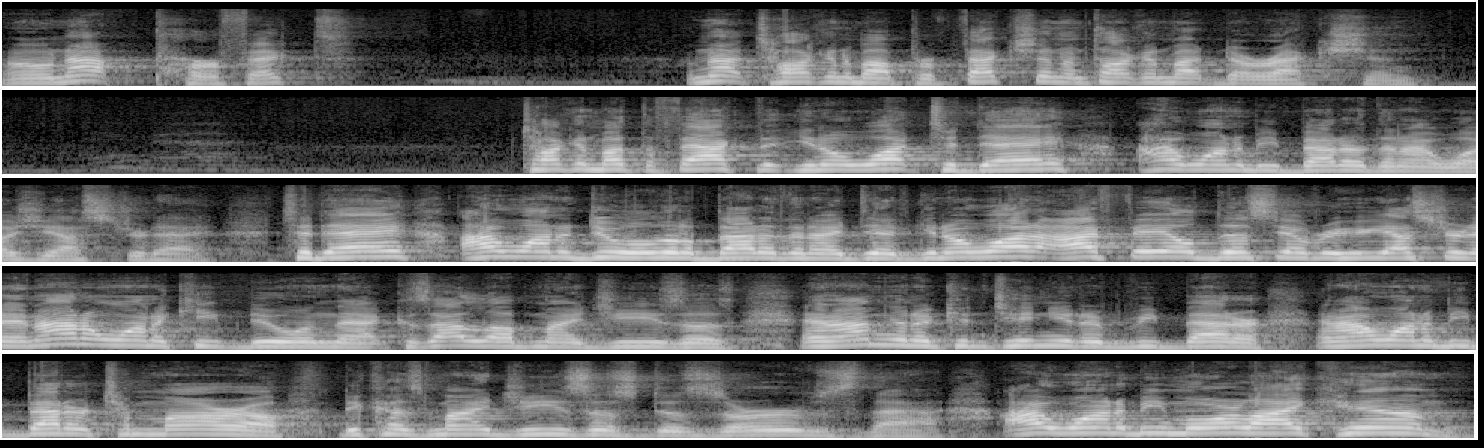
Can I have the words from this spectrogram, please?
Oh, not perfect. I'm not talking about perfection, I'm talking about direction. Talking about the fact that, you know what, today I want to be better than I was yesterday. Today I want to do a little better than I did. You know what, I failed this over here yesterday and I don't want to keep doing that because I love my Jesus and I'm going to continue to be better and I want to be better tomorrow because my Jesus deserves that. I want to be more like him.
